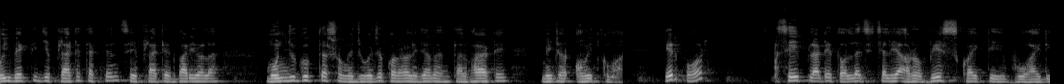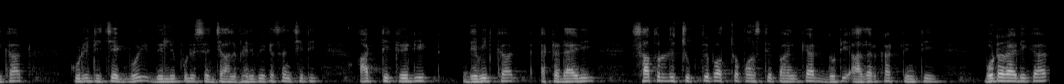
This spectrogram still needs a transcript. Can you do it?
ওই ব্যক্তি যে ফ্ল্যাটে থাকতেন, সেই ফ্ল্যাটের বাড়িওয়ালা মঞ্জু গুপ্তার সঙ্গে যোগাযোগ করা হলে জানান, তার ভাড়াটে মেজর অমিত কুমার। এরপর সেই ফ্ল্যাটে তল্লাশি চালিয়ে আরও বেশ কয়েকটি ভুয়ো আইডি কার্ড, কুড়িটি চেক বই, দিল্লি পুলিশের জাল ভেরিফিকেশন চিঠি, আটটি ক্রেডিট, ডেবিট কার্ড, একটা ডায়েরি, সতেরোটি চুক্তিপত্র, পাঁচটি প্যান কার্ড, দুটি আধার কার্ড, তিনটি ভোটার আইডি কার্ড,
